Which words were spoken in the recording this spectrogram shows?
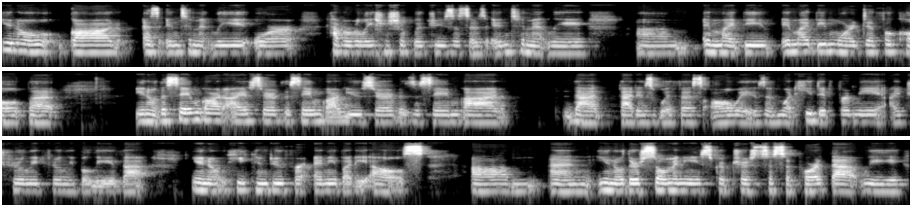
you know god as intimately or have a relationship with jesus as intimately um, it might be it might be more difficult but you know the same god i serve the same god you serve is the same god that that is with us always. And what he did for me i truly truly believe that you know he can do for anybody else. Um, and you know there's so many scriptures to support that. We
